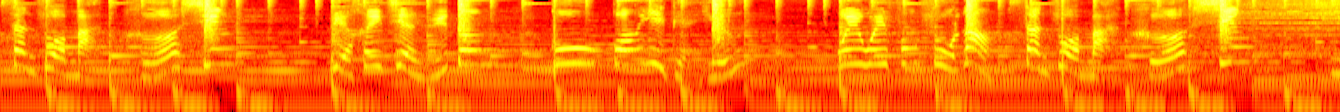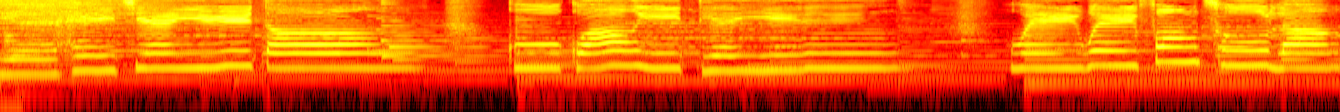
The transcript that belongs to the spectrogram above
散作满河星。月黑见渔灯，孤光一点萤。微微风簇浪，散作满河星。月黑见渔灯，孤光一点萤。微微风簇浪，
